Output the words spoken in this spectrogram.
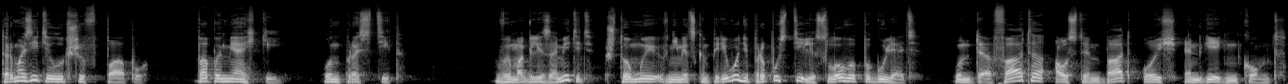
Тормозите лучше в папу. Папа мягкий, он простит. Вы могли заметить, что мы в немецком переводе пропустили слово «погулять». Und der Vater aus dem Bad euch entgegenkommt.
